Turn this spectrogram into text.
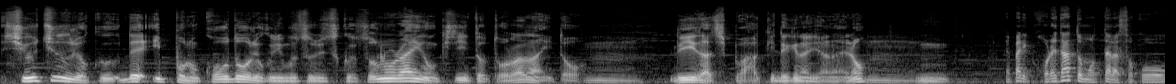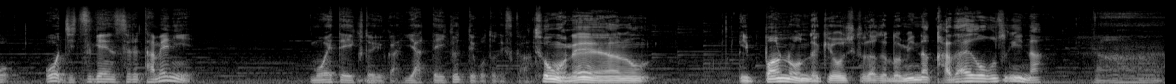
集中力で一歩の行動力に結びつくそのラインをきちんと取らないとリーダーシップは発揮できないんじゃないの？うん。やっぱりこれだと思ったらそこを実現するために燃えていくというかやっていくっていうことですか？そうね。あの一般論で恐縮だけどみんな課題が多すぎんな。あ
